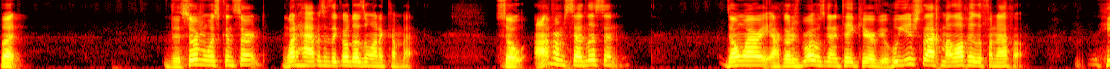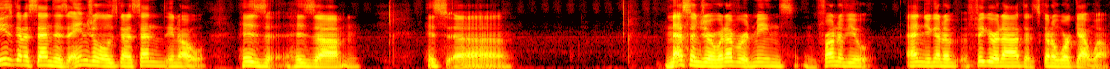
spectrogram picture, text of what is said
But the servant was concerned. What happens if the girl doesn't want to come back? So Avram said, listen, don't worry. HaKadosh Baruch is going to take care of you. Who yishlach malachi lefanecha. He's going to send his angel. He's going to send, you know, his, his, um, his, uh, messenger, whatever it means, in front of you and you're going to figure it out that it's going to work out well.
